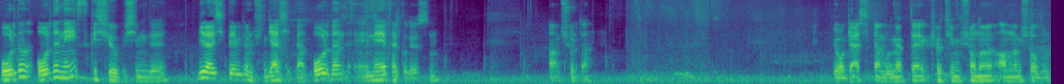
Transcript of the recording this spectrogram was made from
Orada orada neye sıkışıyor bu şimdi? Bir açıklayabilir misin gerçekten? Oradan e, neye takılıyorsun? Tamam şurada. Yo gerçekten bu map'te kötüymüş onu anlamış oldum.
